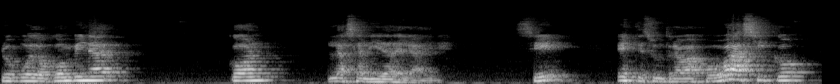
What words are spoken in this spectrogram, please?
lo puedo combinar con la salida del aire. ¿Sí? Este es un trabajo básico,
